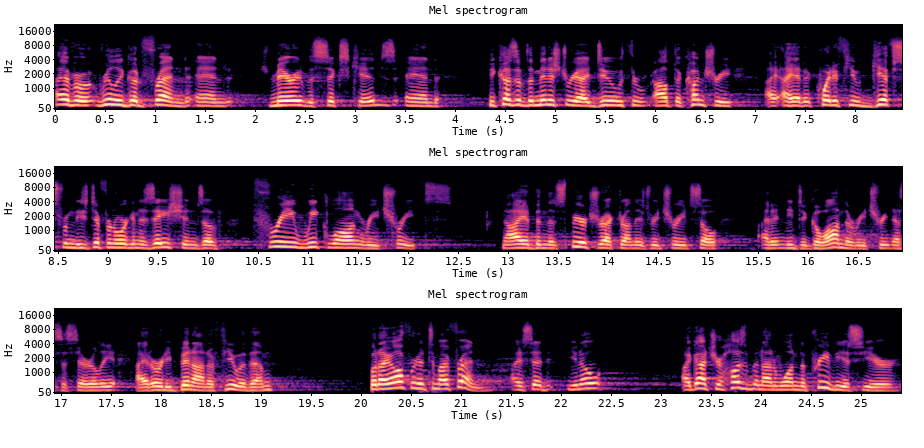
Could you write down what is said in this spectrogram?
I have a really good friend, and married with six kids, and because of the ministry I do throughout the country, I, I had quite a few gifts from these different organizations of free week long retreats. Now, I had been the spiritual director on these retreats, so I didn't need to go on the retreat necessarily. I had already been on a few of them. But I offered it to my friend. I said, You know, I got your husband on one the previous year.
